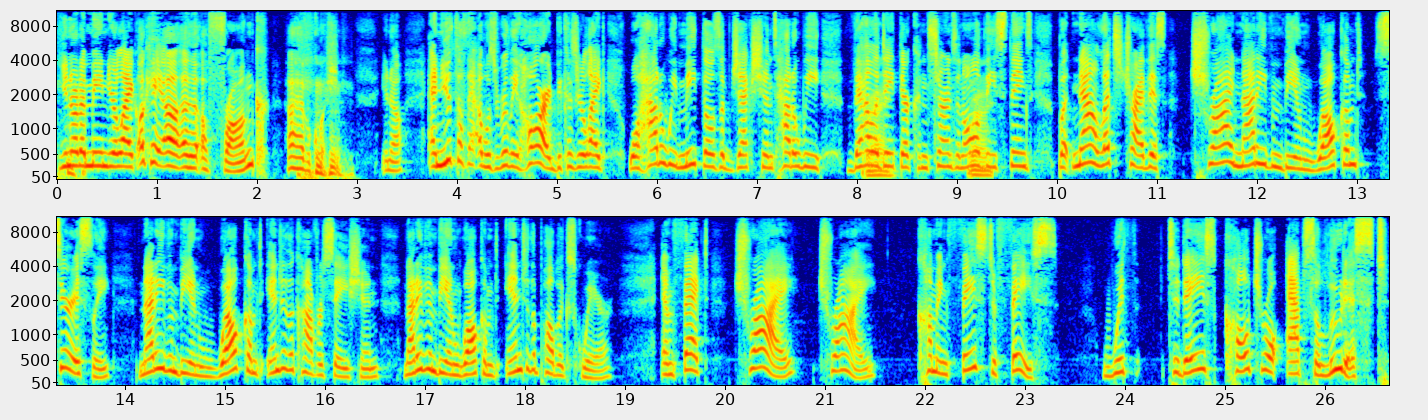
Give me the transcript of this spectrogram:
You know what I mean? You're like, "Okay, uh, uh, uh Frank, I have a question." you know and you thought that was really hard because you're like well how do we meet those objections how do we validate Right. their concerns and all of these things but now let's try this try not even being welcomed seriously not even being welcomed into the conversation not even being welcomed into the public square in fact try try coming face to face with today's cultural absolutist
